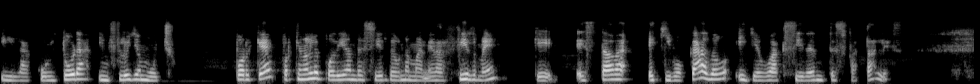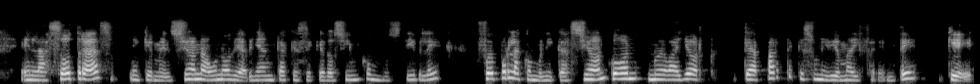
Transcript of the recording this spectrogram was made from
y la cultura influye mucho. ¿Por qué? Porque no le podían decir de una manera firme que estaba equivocado y llevó a accidentes fatales. En las otras, y que menciona uno de Avianca que se quedó sin combustible, fue por la comunicación con Nueva York, que aparte que es un idioma diferente, que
